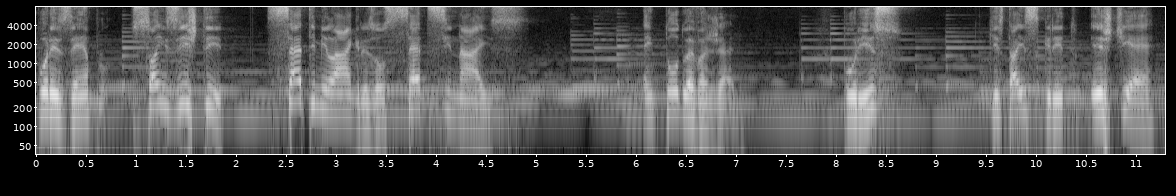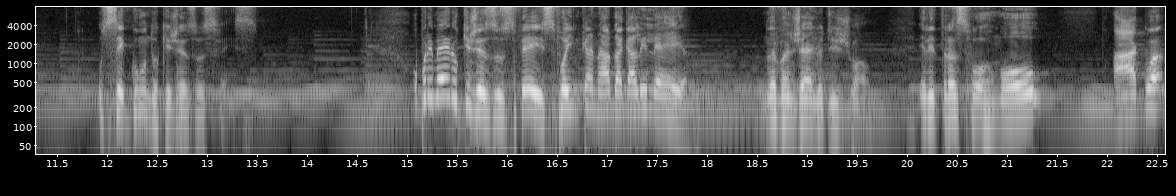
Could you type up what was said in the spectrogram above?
Por exemplo, só existe sete milagres ou sete sinais em todo o Evangelho. Por isso que está escrito: Este é o segundo que Jesus fez. O primeiro que Jesus fez foi em Caná da Galileia, no Evangelho de João. Ele transformou água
